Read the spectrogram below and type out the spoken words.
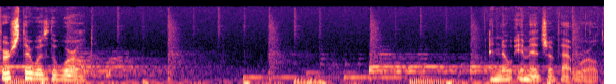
First there was the world. And no image of that world.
